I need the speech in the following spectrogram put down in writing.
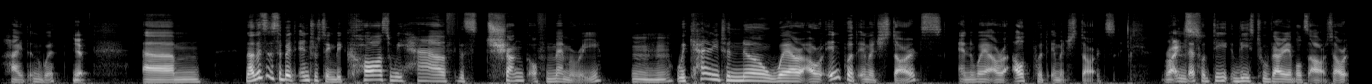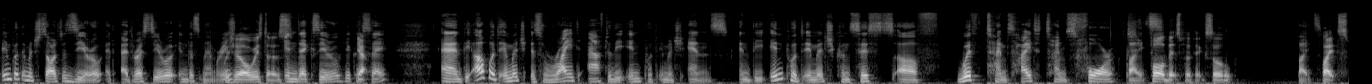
height and width. Yep. Um, now this is a bit interesting because we have this chunk of memory. Mm-hmm. We kind of need to know where our input image starts and where our output image starts. Right. And that's what the, these two variables are. So our input image starts at zero, at address zero in this memory. Which it always does. index 0, you could Yeah. say. And the output image is right after the input image ends. And the input image consists of width times height times 4 bytes. 4 bits per pixel. bytes. bytes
